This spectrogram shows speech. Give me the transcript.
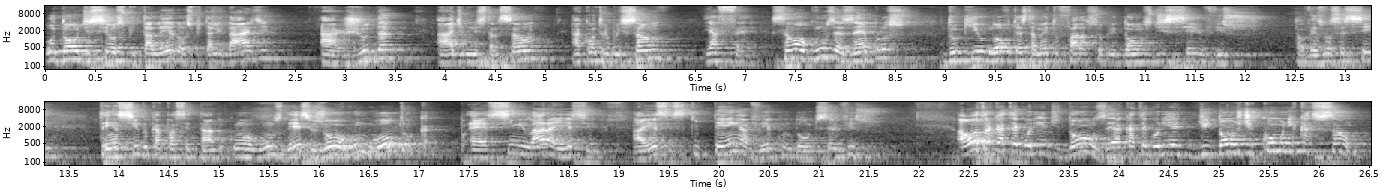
o dom de ser hospitaleiro, hospitalidade, a ajuda, a administração, a contribuição e a fé. São alguns exemplos do que o Novo Testamento fala sobre dons de serviço. Talvez você se tenha sido capacitado com alguns desses ou algum outro é, similar a esse, a esses que tem a ver com dom de serviço. A outra categoria de dons é a categoria de dons de comunicação.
